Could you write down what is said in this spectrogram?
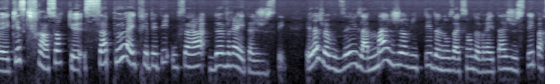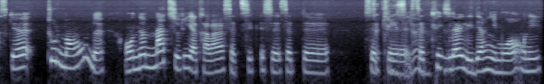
euh, qu'est-ce qui fera en sorte que ça peut être répété ou ça devrait être ajusté. Et là, je vais vous dire, la majorité de nos actions devraient être ajustées parce que tout le monde, on a maturé à travers cette, cette, cette, cette crise-là les derniers mois. On est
